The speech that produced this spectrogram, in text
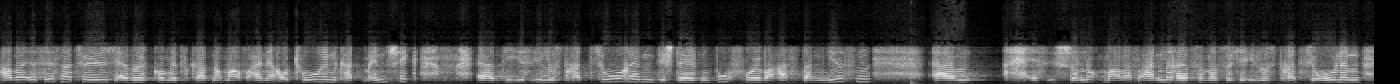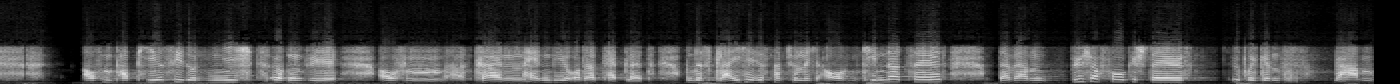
aber es ist natürlich, also ich komme jetzt gerade nochmal auf eine Autorin, Kat Menschik, äh, die ist Illustratorin, die stellt ein Buch vor über Asta Nielsen. Ähm, es ist schon nochmal was anderes, wenn man solche Illustrationen auf dem Papier sieht und nicht irgendwie auf dem kleinen Handy oder Tablet. Und das Gleiche ist natürlich auch im Kinderzelt. Da werden Bücher vorgestellt. Übrigens, wir haben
